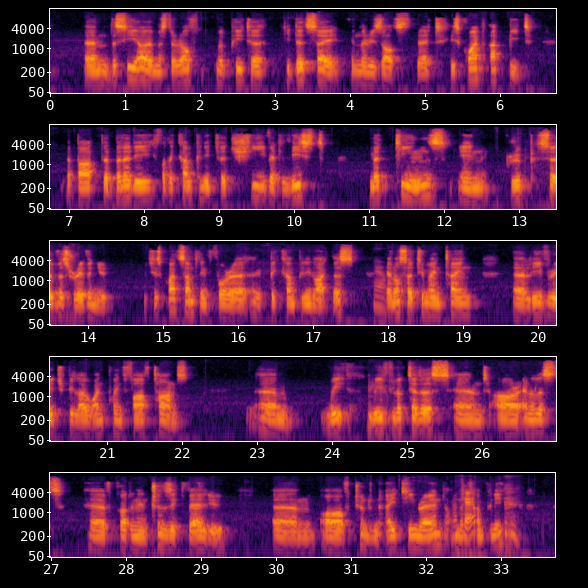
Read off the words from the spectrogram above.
um, the CEO, Mr. Ralph Mupita, he did say in the results that he's quite upbeat about the ability for the company to achieve at least mid teens in group service revenue, which is quite something for a, a big company like this, yeah. and also to maintain leverage below 1.5 times. Um, we we've looked at this, and our analysts have got an intrinsic value um, of 218 rand on okay. the company.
